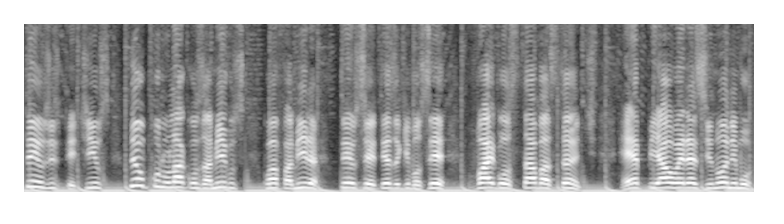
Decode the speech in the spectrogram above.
tem os espetinhos, dê um pulo lá com os amigos, com a família, tenho certeza que você vai gostar bastante. Happy Hour é sinônimo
